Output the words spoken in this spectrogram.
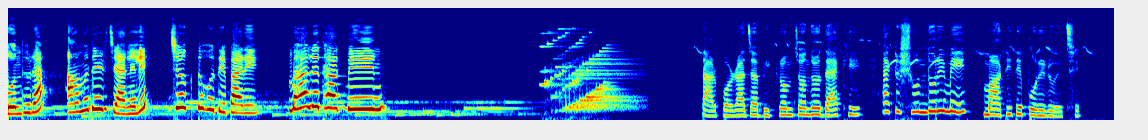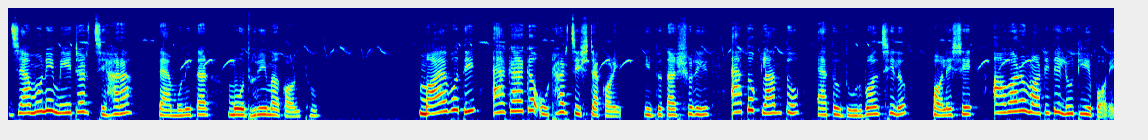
বন্ধুরা আমাদের চ্যানেলে যুক্ত হতে পারে। ভালো থাকবেন। তারপর রাজা বিক্রমচন্দ্র দেখে একটা সুন্দরী মেয়ে মাটিতে পড়ে রয়েছে। যেমনই মেয়েটার চেহারা, তেমনই তার মধুরিমা কণ্ঠ। মায়াবতী একা একা ওঠার চেষ্টা করে, কিন্তু তার শরীর এত ক্লান্ত, এত দুর্বল ছিল, ফলে সে আবারও মাটিতে লুটিয়ে পড়ে।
